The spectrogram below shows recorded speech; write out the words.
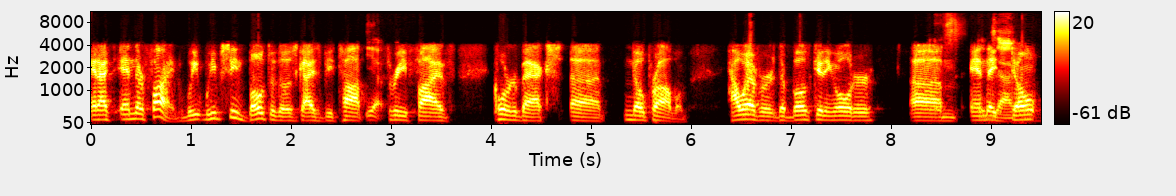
and I and they're fine. We we've seen both of those guys be top Yeah. three five quarterbacks, uh, no problem. However, they're both getting older, um, and they exactly. don't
